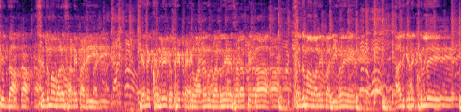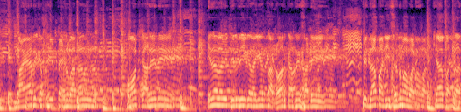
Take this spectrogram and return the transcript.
ਪਿੰਦਾ ਸਿੱਧਮਾ ਵਾਲੇ ਸਾਡੇ ਭਾਜੀ। ਕਹਿੰਦੇ ਖੁੱਲੇ ਗੱਫੇ ਪਹਿਲਵਾਨਾਂ ਨੂੰ ਬਣ ਰਹੇ ਆ ਸਾਡਾ ਪਿੰਦਾ ਸਿੱਧਮਾ ਵਾਲੇ ਭਾਜੀ ਹੋਏ ਅੱਜ ਕਹਿੰਦੇ ਖੁੱਲੇ ਮਾਇਆ ਦੇ ਗੱਫੇ ਪਹਿਲਵਾਨਾਂ ਨੂੰ ਪਹੁੰਚ ਕਰ ਰਹੇ ਨੇ। ਇਹਨਾਂ ਦਾ ਵੀ ਦਿਲ ਦੀ ਕਰਾਈਆਂ ਧੰਨਵਾਦ ਕਰਦੇ ਸਾਡੇ ਪਿੰਦਾ ਭਾਜੀ ਸਿੱਧਮਾ ਵਾਲੇ। ਕੀ ਬਾਤਾਂ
